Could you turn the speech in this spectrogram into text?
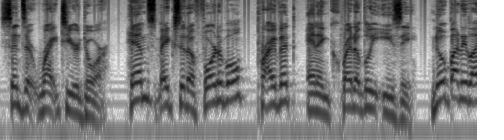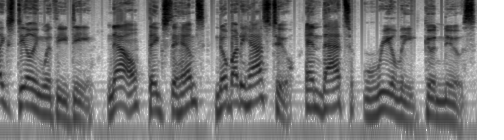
sends it right to your door. HIMS makes it affordable, private, and incredibly easy. Nobody likes dealing with ED. Now, thanks to HIMS, nobody has to. And that's really good news.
